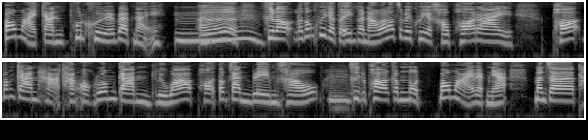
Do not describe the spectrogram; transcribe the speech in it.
เป้าหมายการพูดคุยไว้แบบไหน เออ คือเราเราต้องคุยกับตัวเองก่อนนะว่าเราจะไปคุยกับเขาเพราะอะไร เพราะต้องการหาทางออกร่วมกัน หรือว่าเพราะต้องการเบลมเขา คือพอเรากำหนดเป้าหมายแบบเนี้ย มันจะท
